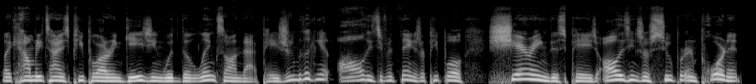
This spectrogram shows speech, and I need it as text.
like how many times people are engaging with the links on that page. They're going to be looking at all these different things. Are people sharing this page? All these things are super important.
